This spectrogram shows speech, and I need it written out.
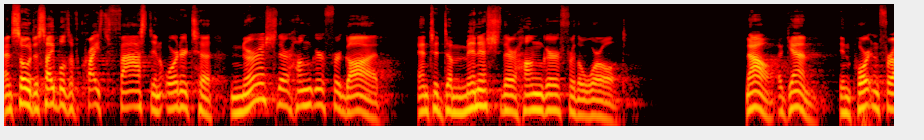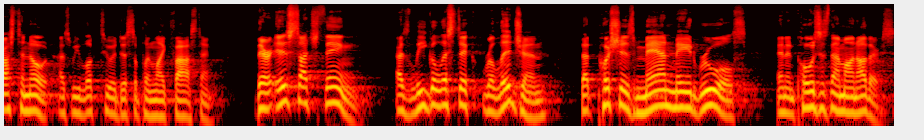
And so, disciples of Christ fast in order to nourish their hunger for God and to diminish their hunger for the world. Now, again, important for us to note as we look to a discipline like fasting, there is such thing as legalistic religion that pushes man made rules and imposes them on others.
